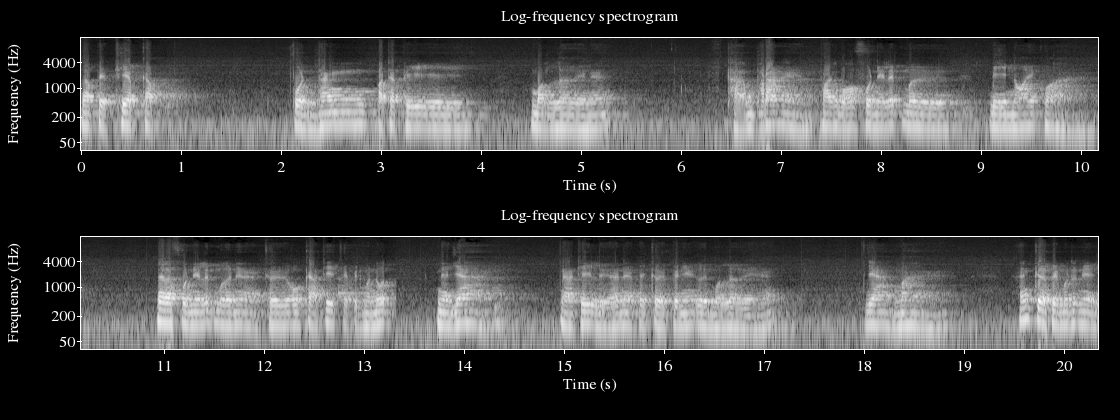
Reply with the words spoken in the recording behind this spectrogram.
แล้วเปรียบเทียบกับฝุ่นทั้งปัตภีหมดเลยนะถามพระพระก็บอกว่าฝุ่นในเล็บมือมีน้อยกว่านี่แหละฝุ่นในเล็บมือเนี่ยคือโอกาสที่จะเป็นมนุษย์เนี่ยยากนะที่เหลือเนี่ยไปเกิดเป็นอย่างอื่นหมดเลยฮะยากมากทั้นเกิดเป็นมนุษย์เนี่ย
